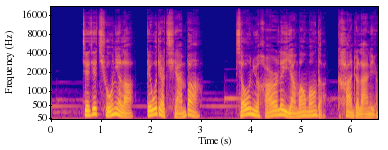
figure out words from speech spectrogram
“姐姐，求你了，给我点钱吧。”小女孩泪眼汪汪的看着兰陵。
